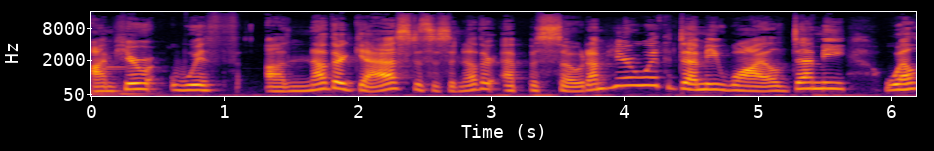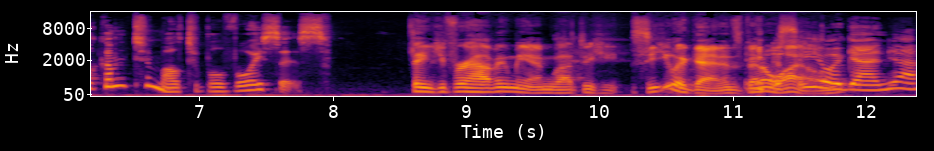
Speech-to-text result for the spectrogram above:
I'm here with another guest. This is another episode. I'm here with Demi Wylde. Demi, welcome to Multiple Voices. Thank you for having me. I'm glad to he- see you again. It's been a while. See you again. Yeah,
